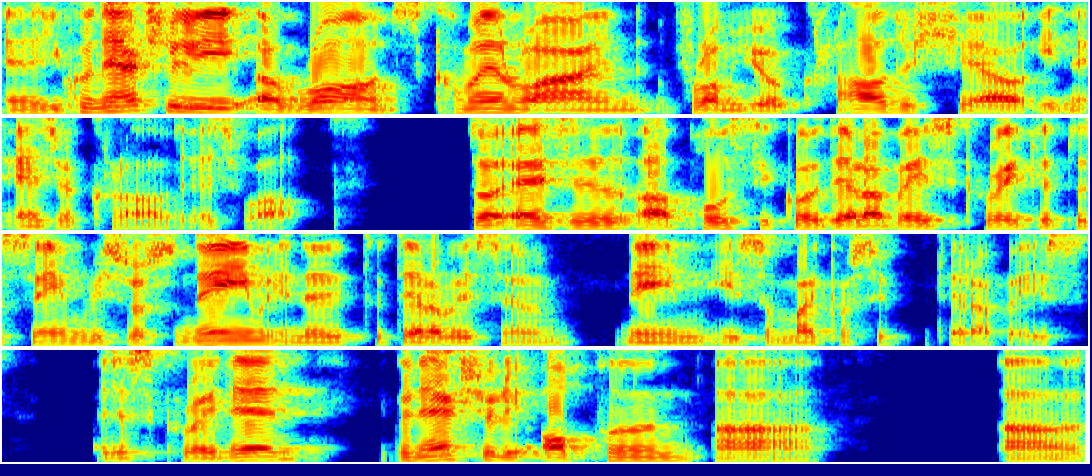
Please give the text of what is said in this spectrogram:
and you can actually uh, run this command line from your Cloud Shell in Azure Cloud as well. So Azure uh, database created the same resource name, and the, the database um, name is a microsweep database. I just created. You can actually open uh,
